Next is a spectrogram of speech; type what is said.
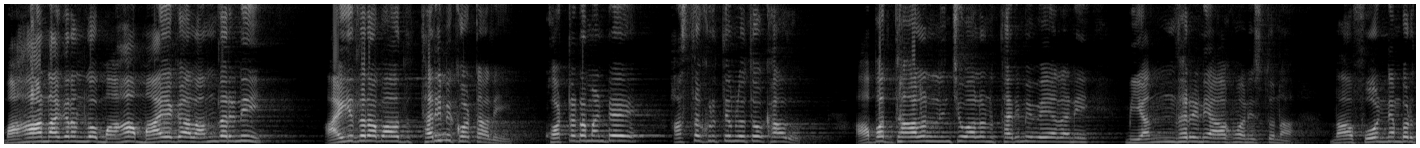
మహానగరంలో మహా మాయగాలందరినీ హైదరాబాద్ తరిమి కొట్టాలి. కొట్టడం అంటే హస్తకృత్యములతో కాదు. అబద్ధాల నుంచి వాళ్ళను తరిమి వేయాలని మీ అందరినీ ఆహ్వానిస్తున్నా. నా ఫోన్ నెంబర్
